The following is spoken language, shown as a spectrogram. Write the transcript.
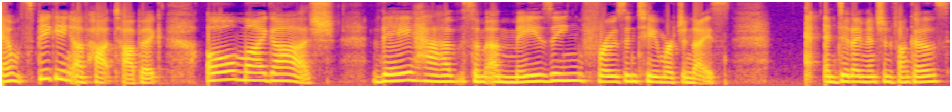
And speaking of Hot Topic, oh my gosh, they have some amazing Frozen 2 merchandise. And did I mention Funkos?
